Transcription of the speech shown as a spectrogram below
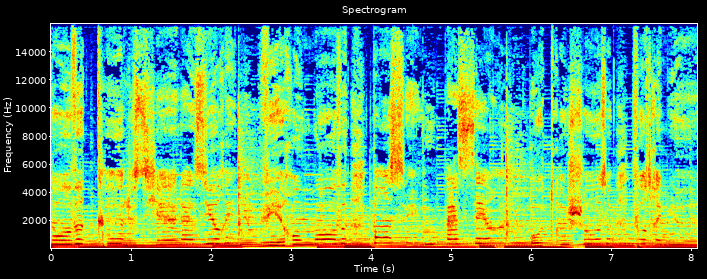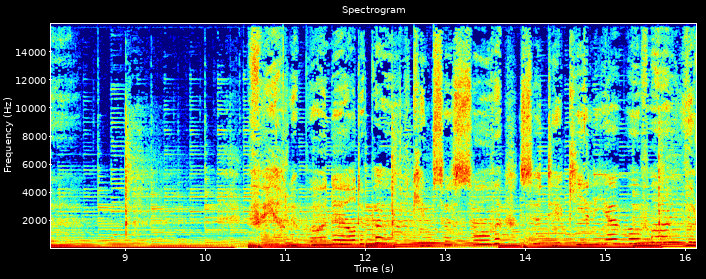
sauve que le ciel azuré vire au mauve, penser ou passer autre chose vaudrait mieux. Fuir le bonheur de peur qui ne se sauve, dire qu'il y a over the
